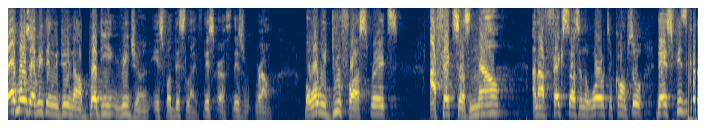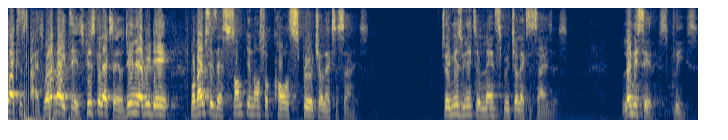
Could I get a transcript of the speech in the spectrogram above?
almost everything we do in our body region is for this life, this earth, this realm. But what we do for our spirits affects us now and affects us in the world to come. So, there's physical exercise, whatever it is, physical exercise, doing it every day. But Bible says there's something also called spiritual exercise. So it means we need to learn spiritual exercises. Let me say this, please.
